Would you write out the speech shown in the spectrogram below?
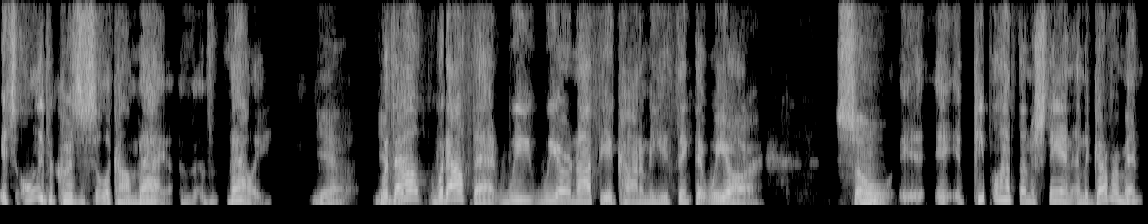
it's only because of Silicon Valley. Yeah. yeah without yeah. without that, we we are not the economy you think that we are. So mm. it, it, people have to understand, and the government,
